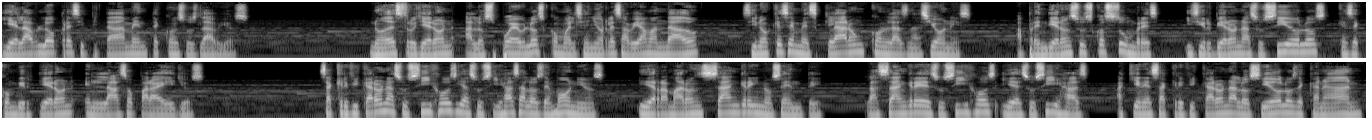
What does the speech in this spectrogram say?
y él habló precipitadamente con sus labios. No destruyeron a los pueblos como el Señor les había mandado, sino que se mezclaron con las naciones, aprendieron sus costumbres y sirvieron a sus ídolos que se convirtieron en lazo para ellos. Sacrificaron a sus hijos y a sus hijas a los demonios y derramaron sangre inocente, la sangre de sus hijos y de sus hijas a quienes sacrificaron a los ídolos de Canaán,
